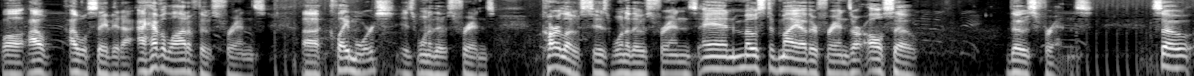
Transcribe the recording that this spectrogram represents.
Well, I'll, I will say that I, I have a lot of those friends. Uh, Clay Morse is one of those friends. Carlos is one of those friends. And most of my other friends are also those friends. So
